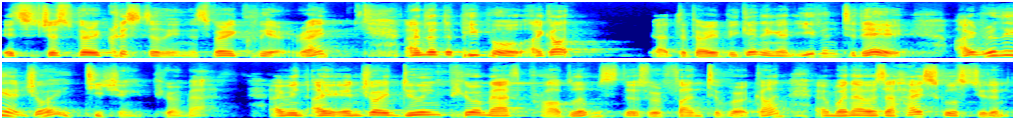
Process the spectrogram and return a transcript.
It's just very crystalline, it's very clear, right? And then the people I got at the very beginning, and even today, I really enjoy teaching pure math. I mean, I enjoyed doing pure math problems. Those were fun to work on. And when I was a high school student,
